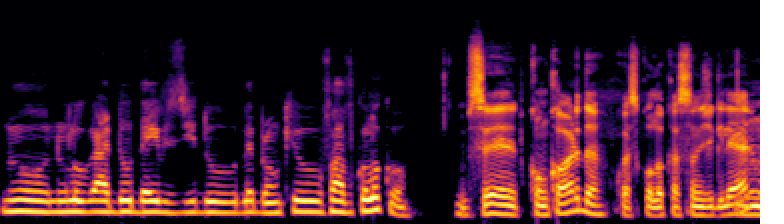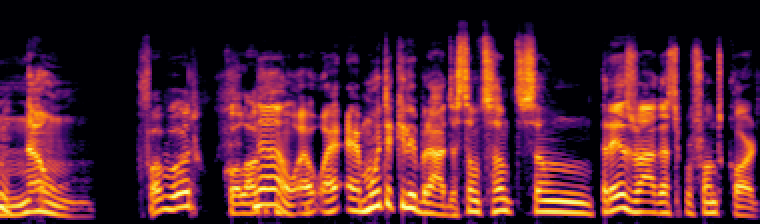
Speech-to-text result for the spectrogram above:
no, no lugar do Davis e do LeBron que o Favo colocou. Você concorda com as colocações de Guilherme? Não. Por favor, coloque. Não, é, é, é, muito equilibrado. São, são, são três vagas pro front court.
